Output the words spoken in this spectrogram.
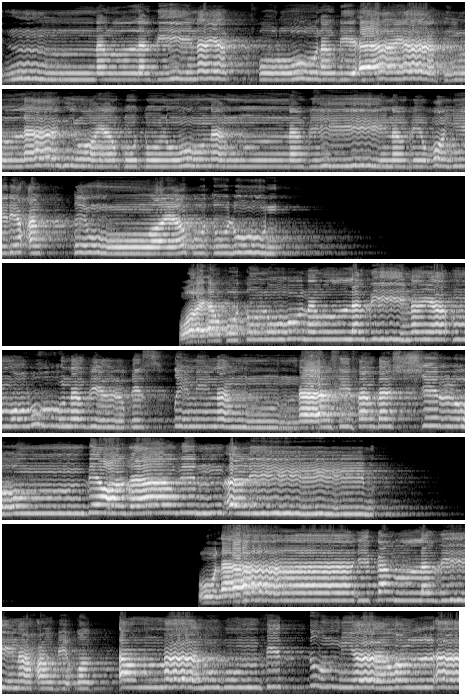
إن الذين يكفرون بآيات الله ويقتلون النبيين بغير حق يقولون الذين يأمرون بالقسط من الناس فبشرهم بعذاب أليم. أولئك حبطت أعمالهم في الدنيا والآخرة.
